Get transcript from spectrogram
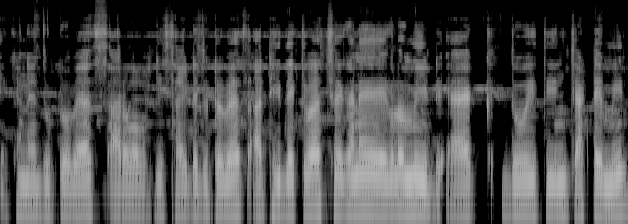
এখানে দুটো ব্যাচ আর অপোজিট সাইডে দুটো ব্যাচ আর ঠিক দেখতে পাচ্ছ এখানে এগুলো মিড, এক, দুই, তিন, চারটে মিড।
